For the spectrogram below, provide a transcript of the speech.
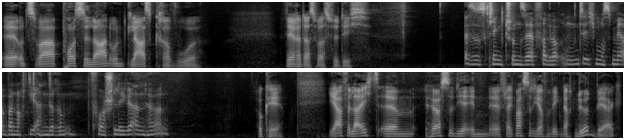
Äh, und zwar Porzellan- und Glasgravur. Wäre das was für dich? Also es klingt schon sehr verlockend. Ich muss mir aber noch die anderen Vorschläge anhören. Okay. Ja, vielleicht ähm, hörst du dir in, äh, vielleicht machst du dich auf den Weg nach Nürnberg,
